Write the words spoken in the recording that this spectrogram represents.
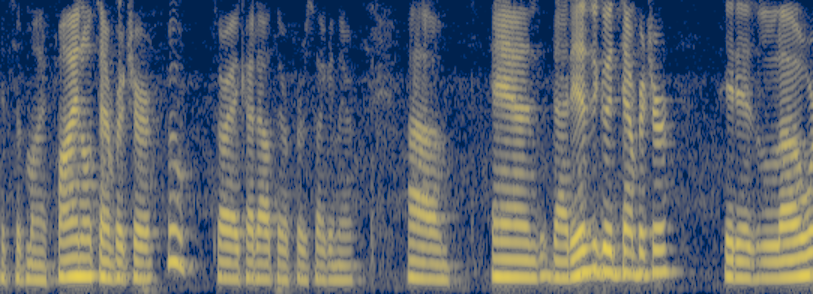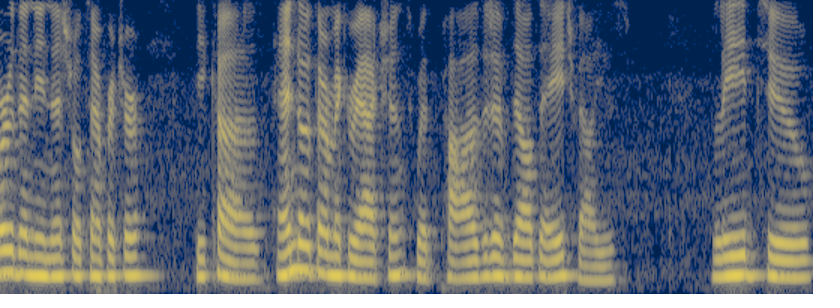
It's of my final temperature. Ooh, sorry, I cut out there for a second there. Um, and that is a good temperature. It is lower than the initial temperature because endothermic reactions with positive delta H values lead to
